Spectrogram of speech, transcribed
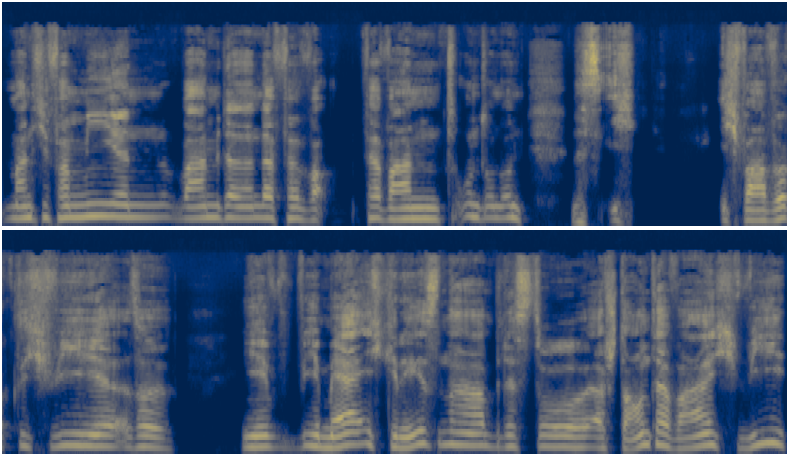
manche Familien waren miteinander verwa verwandt und und und. Das, ich, ich war wirklich wie, also je, je mehr ich gelesen habe, desto erstaunter war ich, wie,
